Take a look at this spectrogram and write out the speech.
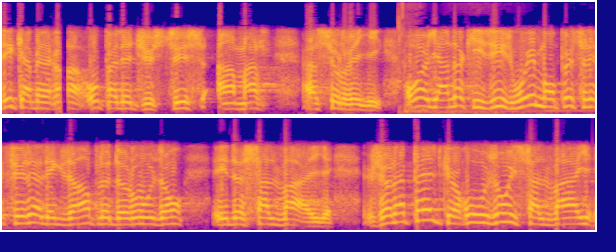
des caméras au palais de justice en mars à surveiller. Oh, il y en a qui disent oui, mais on peut se référer à l'exemple de Roson et de Salvaille. Je rappelle que Roson et Salvaille,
